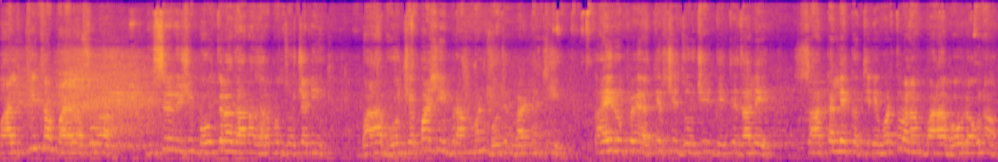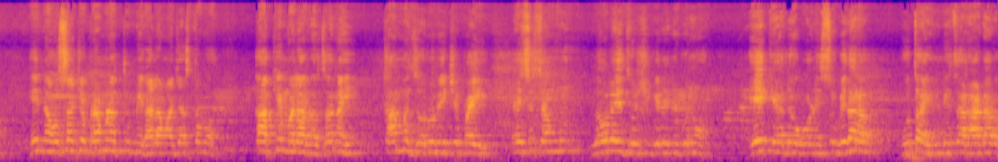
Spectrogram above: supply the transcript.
पालखीचा पायला सोहळा. दुसऱ्या दिवशी बहुतेला दाना धर्म जोच्यानी बाळा भोजेपाशी ब्राह्मण भोजन घालण्याची काही रुपये अतिरशी जोशी देते झाले. साकल्य कथिने वर्तमान बाळा भाऊ लग्न हे नवसाचे ब्राह्मण तुम्ही घाला माझ्या स्तव. काकी मला रजा नाही काम जरुरीचे पायी. ऐसे सांगून लवलई जोशी गेले निघून एक यादव गोणे सुभेदार होता हिंडीचा राडार.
